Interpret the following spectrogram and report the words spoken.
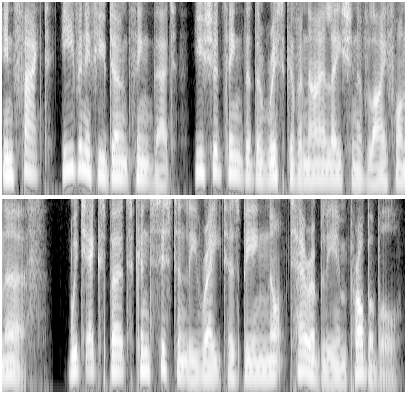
In fact, even if you don't think that, you should think that the risk of annihilation of life on Earth, which experts consistently rate as being not terribly improbable,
